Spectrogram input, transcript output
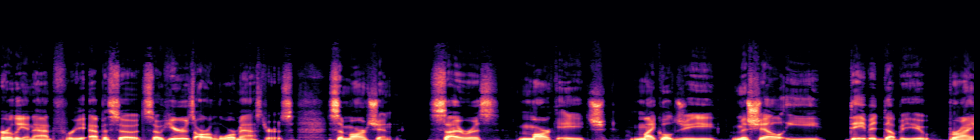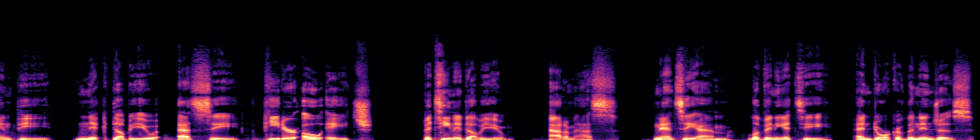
early and ad-free episodes. So here's our Lore Masters. Samartian, Cyrus, Mark H, Michael G, Michelle E, David W, Brian P, Nick W, SC, Peter OH, Bettina W, Adam S, Nancy M, Lavinia T, and Dork of the Ninjas.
